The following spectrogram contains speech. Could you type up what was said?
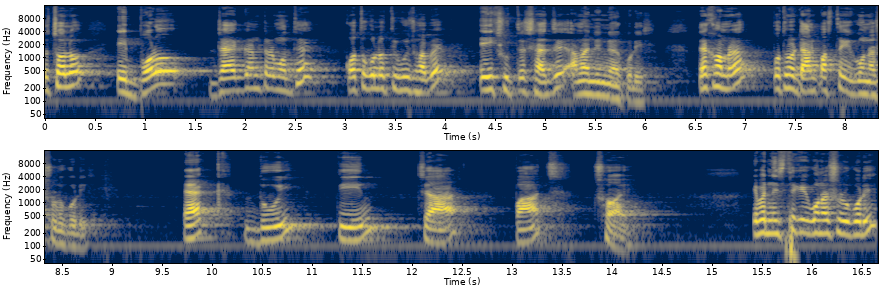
তো চলো এই বড় ডায়াগ্রামটার মধ্যে কতগুলো ত্রিভুজ হবে এই সূত্রের সাহায্যে আমরা নির্ণয় করি। দেখো আমরা প্রথমে ডান পাশ থেকে গোনা শুরু করি। এক, দুই, তিন, চার, পাঁচ, ছয়। এবার নিচ থেকে গোনা শুরু করি।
